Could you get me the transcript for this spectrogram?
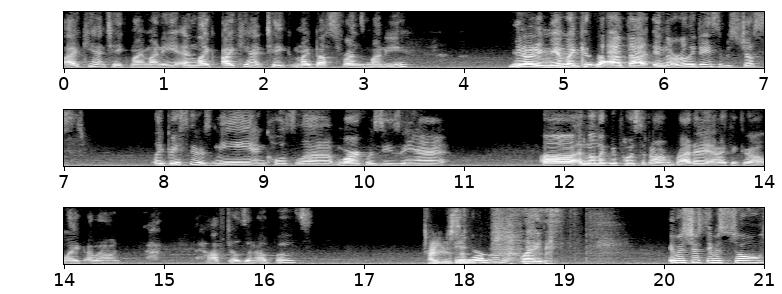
I can't take my money, and like I can't take my best friend's money. You know what I mean? Mm-hmm. Like, cause at that in the early days, it was just like basically it was me and Kosala. Mark was using it, uh, and then like we posted it on Reddit, and I think got like I don't know, half dozen upvotes. I used you it. You know, like it was just it was so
